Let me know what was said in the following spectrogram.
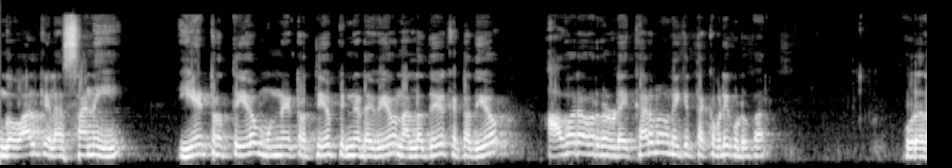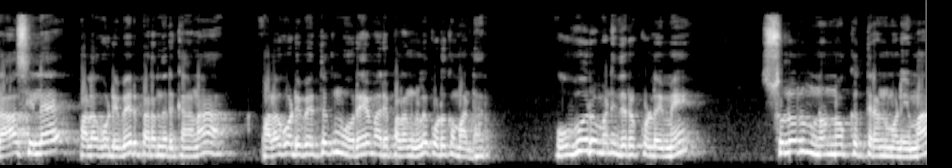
உங்கள் வாழ்க்கையில் சனி ஏற்றத்தையோ முன்னேற்றத்தையோ பின்னடைவையோ நல்லதையோ கெட்டதையோ அவரவர்களுடைய கர்ம வினைக்கு தக்கபடி கொடுப்பார். ஒரு ராசியில் பல கோடி பேர் பிறந்திருக்காங்கன்னா பல கோடி பேர்த்துக்கும் ஒரே மாதிரி பலன்களை கொடுக்க மாட்டார். ஒவ்வொரு மனிதருக்குள்ளேயுமே சுழலும் நுண்ணோக்கு திறன் மூலிமா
